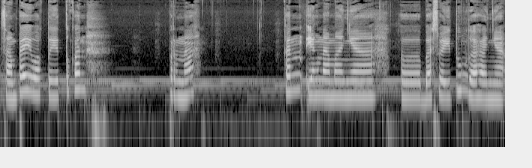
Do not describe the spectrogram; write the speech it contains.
sampai waktu itu kan pernah kan yang namanya uh, busway itu nggak hanya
